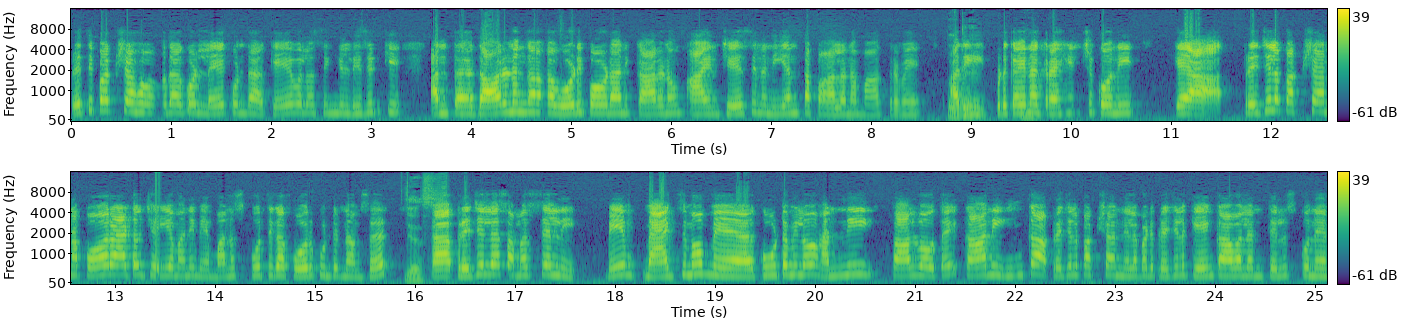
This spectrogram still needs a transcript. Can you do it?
ప్రతిపక్ష హోదా కూడా లేకుండా కేవలం సింగిల్ డిజిట్కి అంత దారుణంగా ఓడిపోవడానికి కారణం ఆయన చేసిన నియంత పాలన మాత్రమే. అది. ఇప్పటికైనా గ్రహించుకొని కే- ఆ ప్రజల పక్షాన పోరాటం చెయ్యమని మేము మనస్ఫూర్తిగా కోరుకుంటున్నాం సార్. ప్రజల సమస్యల్ని మేం మాక్సిమం కూటమిలో అన్ని సాల్వ్ అవుతాయి. కానీ ఇంకా ప్రజల పక్షాన్ని నిలబడి ప్రజలకు ఏం కావాలని తెలుసుకునే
